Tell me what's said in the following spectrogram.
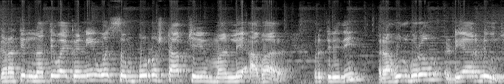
घरातील नातेवाईकांनी व संपूर्ण स्टाफचे मानले आभार. प्रतिनिधी Rahul Gurav D R news.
